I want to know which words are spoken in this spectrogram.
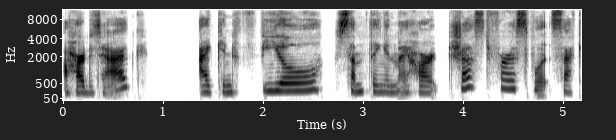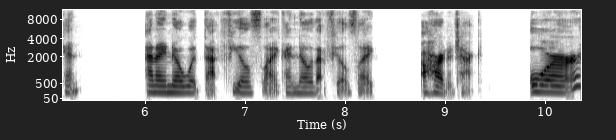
a heart attack, I can feel something in my heart just for a split second. And I know what that feels like. I know that feels like a heart attack. Or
